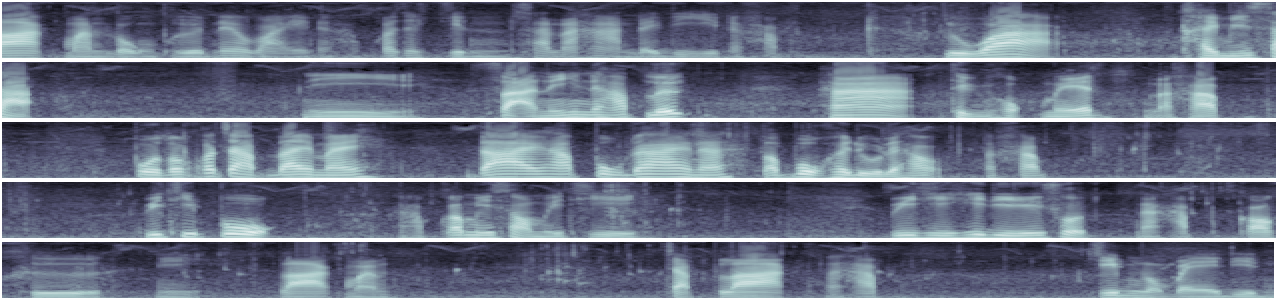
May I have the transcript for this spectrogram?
ลากมันลงพื้นได้ไวนะครับ ก็จะกินสารอาหารได้ดีนะครับ หรือว่าใครมีสระ นี่สระนี้นะครับลึก5ถึง6เมตรนะครับปลูกต้นกระจับได้ไหมได้ครับปลูกได้นะ เราปลูกให้ดูแล้วนะครับ วิธีปลูกนะครับก็มี 2 วิธี วิธีที่ดีที่สุดนะครับ ก็คือนี่รากมัน จับรากนะครับ จิ้มลงไปในดิน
